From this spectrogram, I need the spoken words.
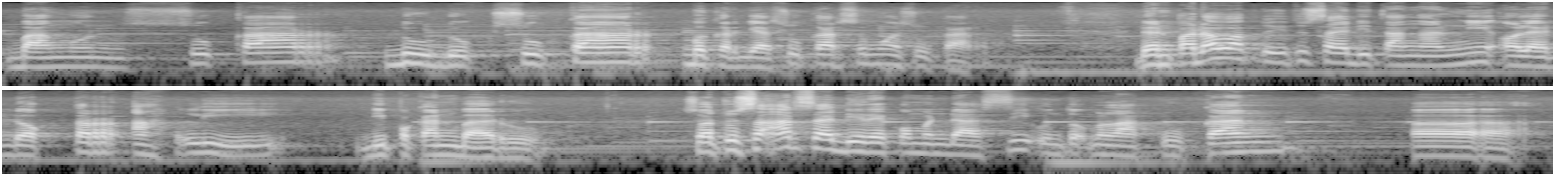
bangun sukar, duduk sukar, bekerja sukar, semua sukar. Dan pada waktu itu saya ditangani oleh dokter ahli di Pekanbaru. Suatu saat saya direkomendasi untuk melakukan uh,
